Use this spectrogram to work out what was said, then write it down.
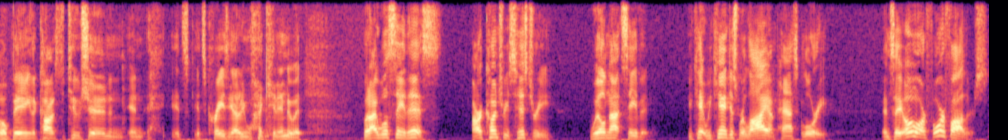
obeying the Constitution? And, and it's, it's crazy. I don't even want to get into it. But I will say this our country's history will not save it. You can't, we can't just rely on past glory and say, oh, our forefathers,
